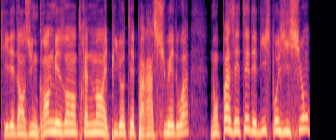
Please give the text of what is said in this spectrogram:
qu'il est dans une grande maison d'entraînement et piloté par un Suédois, n'ont pas été des dispositions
